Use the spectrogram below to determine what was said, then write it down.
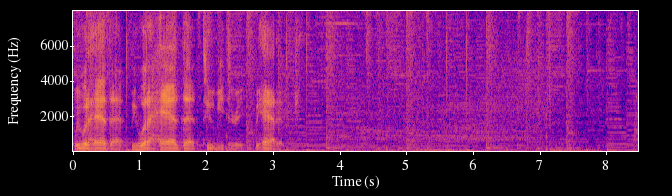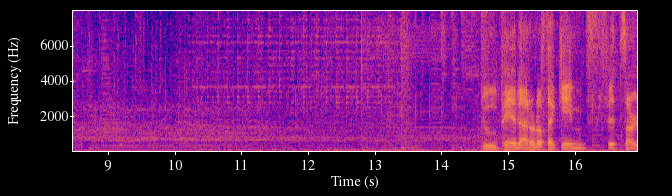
We would have had that. We would have had that 2v3. We had it. Ooh, Panda, I don't know if that game fits our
